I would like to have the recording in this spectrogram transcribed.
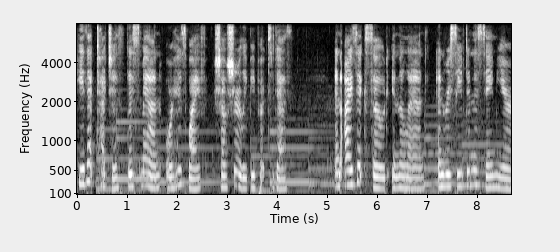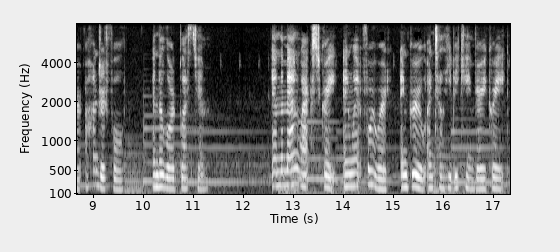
He that toucheth this man or his wife shall surely be put to death. And Isaac sowed in the land, and received in the same year a hundredfold, and the Lord blessed him. And the man waxed great, and went forward, and grew until he became very great.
